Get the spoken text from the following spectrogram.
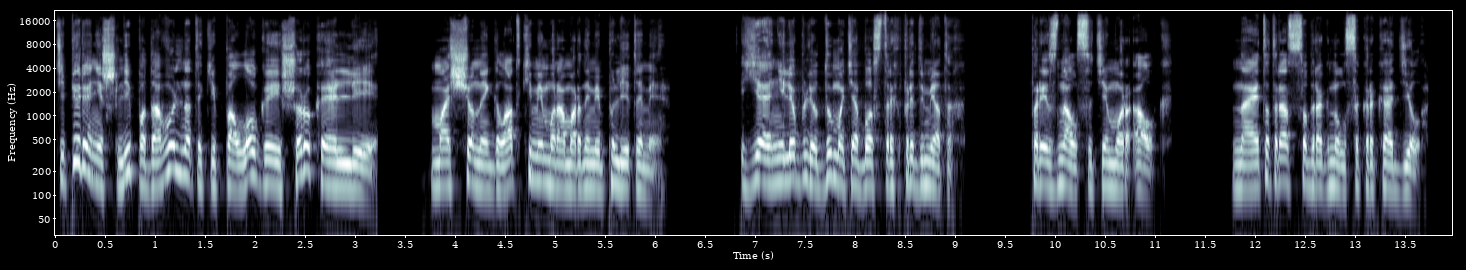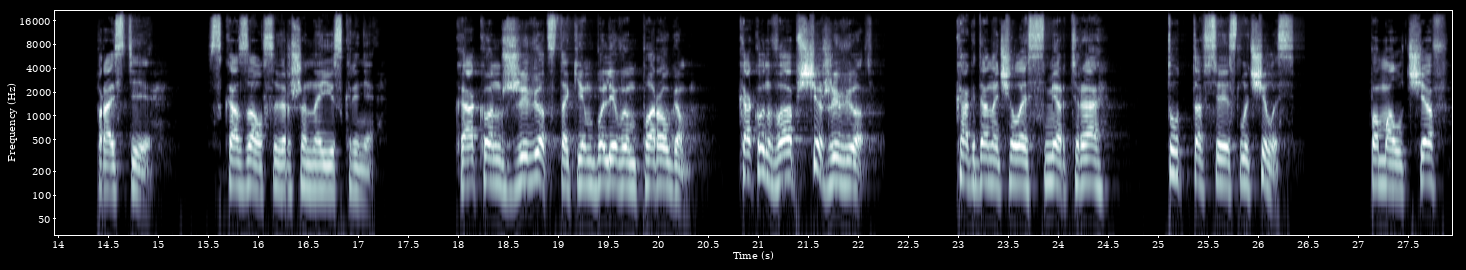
Теперь они шли по довольно-таки пологой широкой аллее, мощенный гладкими мраморными плитами. «Я не люблю думать об острых предметах», – признался Тимур Алк. На этот раз содрогнулся крокодил. «Прости», – сказал совершенно искренне. «Как он живет с таким болевым порогом? Как он вообще живет?» Когда началась смерть Ра, тут-то все и случилось. Помолчав,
